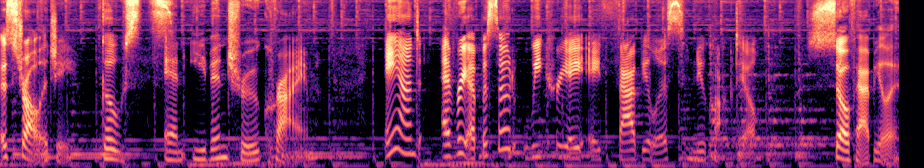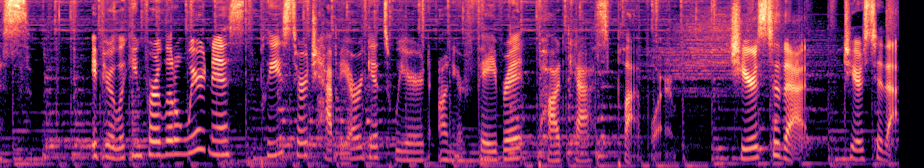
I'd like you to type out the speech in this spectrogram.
astrology, ghosts, and even true crime. And every episode, we create a fabulous new cocktail. So fabulous. If you're looking for a little weirdness, please search Happy Hour Gets Weird on your favorite podcast platform. Cheers to that. Cheers to that.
